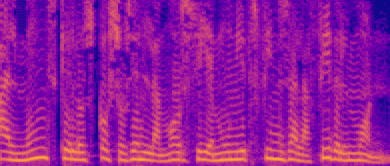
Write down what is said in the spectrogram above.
almenys que los cossos en l'amor siem units fins a la fi del món.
